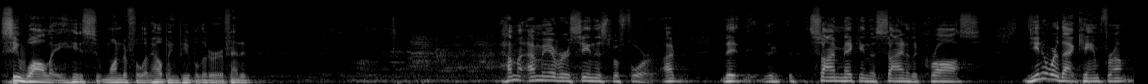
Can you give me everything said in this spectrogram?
see Wally. He's wonderful at helping people that are offended. How, many ever seen this before? I, the, the, the sign making the sign of the cross. Do you know where that came from?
